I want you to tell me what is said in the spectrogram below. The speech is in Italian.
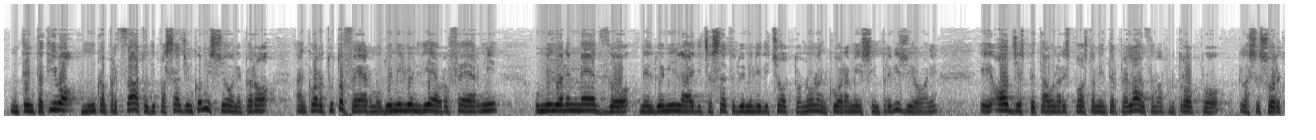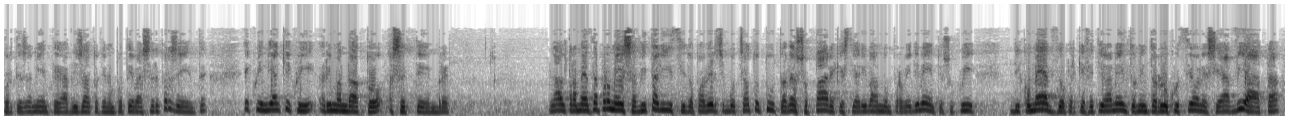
un tentativo comunque apprezzato di passaggio in commissione, però ancora tutto fermo, 2 milioni di euro fermi, un milione e mezzo nel 2017-2018 non ancora messi in previsioni e oggi aspettavo una risposta a un'interpellanza ma purtroppo l'assessore cortesemente ha avvisato che non poteva essere presente e quindi anche qui rimandato a settembre. L'altra mezza promessa, vitalizi, dopo averci bocciato tutto, adesso pare che stia arrivando un provvedimento, su cui dico mezzo perché effettivamente un'interlocuzione si è avviata,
